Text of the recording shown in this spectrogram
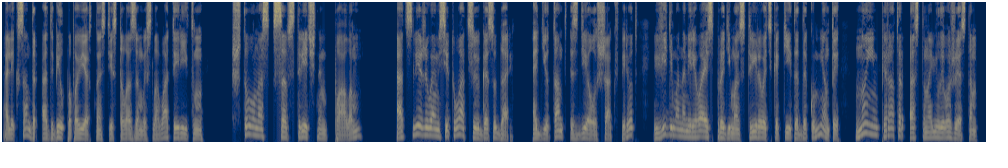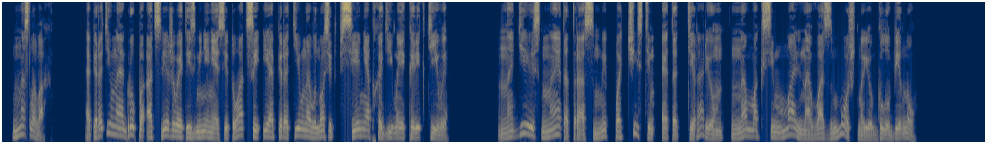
Александр отбил по поверхности стола замысловатый ритм. «Что у нас со встречным палом?» «Отслеживаем ситуацию, государь». Адъютант сделал шаг вперед, видимо, намереваясь продемонстрировать какие-то документы, но император остановил его жестом. На словах. Оперативная группа отслеживает изменения ситуации и оперативно вносит все необходимые коррективы. Надеюсь, на этот раз мы почистим этот террариум на максимально возможную глубину.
